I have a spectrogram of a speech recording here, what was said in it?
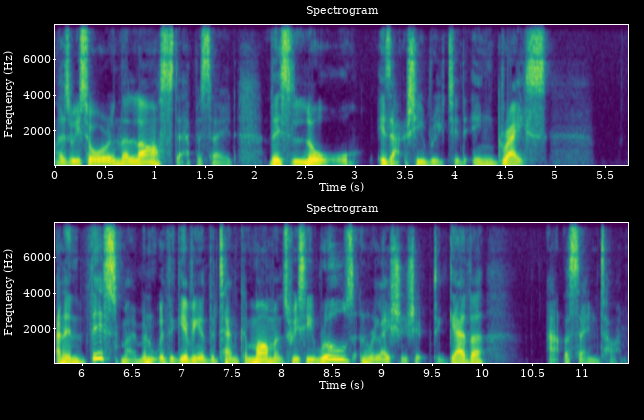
As we saw in the last episode, this law is actually rooted in grace. And in this moment, with the giving of the Ten Commandments, we see rules and relationship together at the same time.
